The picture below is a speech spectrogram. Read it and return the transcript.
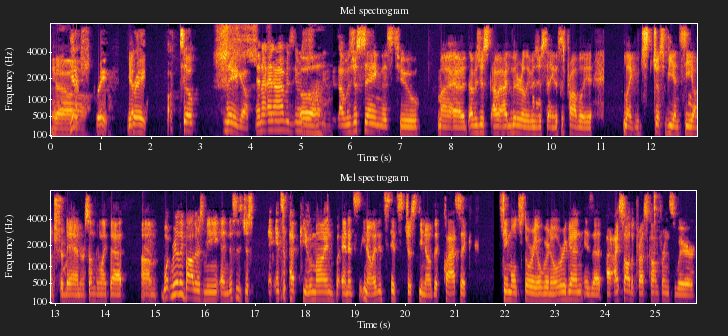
No. yeah, great. Yeah. Great. So there you go. And I, and I was, it was just Ugh. funny because I was just saying this to my, uh, I was just, I, I literally was just saying this is probably like just, just VNC on Shodan or something like that. Um, What really bothers me, and this is just, it's a pet peeve of mine, but and it's you know it's it's just you know the classic same old story over and over again is that I, I saw the press conference where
